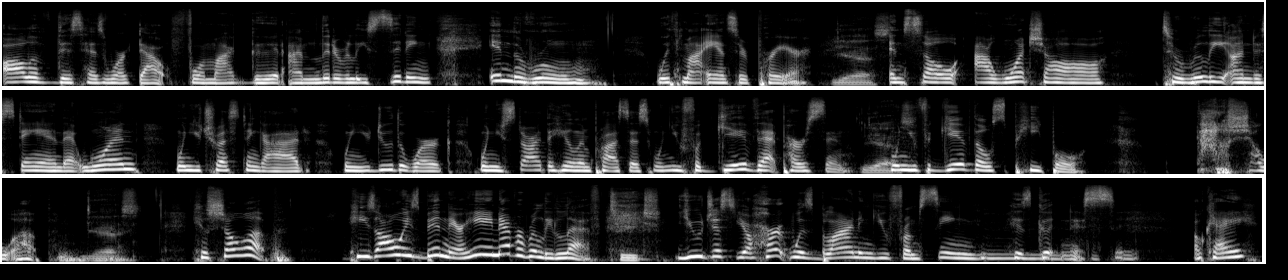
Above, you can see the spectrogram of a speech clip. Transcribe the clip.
all of this has worked out for my good. I'm literally sitting in the room with my answered prayer. Yes. And so I want y'all to really understand that one, when you trust in God, when you do the work, when you start the healing process, when you forgive that person, Yes. when you forgive those people, God will show up. yes. He'll show up. He's always been there. He ain't never really left. Teach. You just your hurt was blinding you from seeing his goodness. Okay?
